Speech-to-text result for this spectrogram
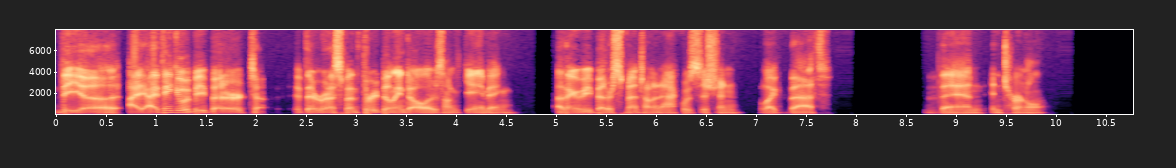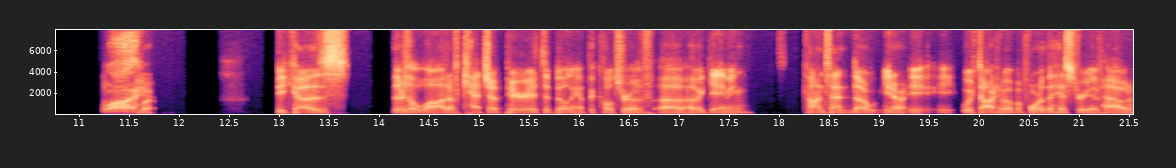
The uh, I, I think it would be better to if they were going to spend three billion dollars on gaming. I think it would be better spent on an acquisition like that than internal, Why? Because there's a lot of catch up period to building up the culture of uh, of a gaming content. Though you know we've talked about before the history of how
